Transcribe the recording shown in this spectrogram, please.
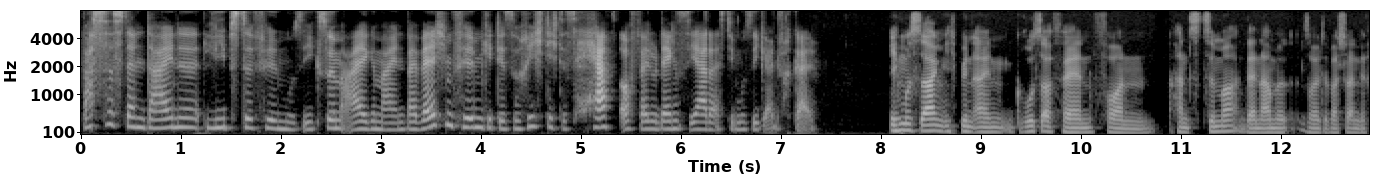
was ist denn deine liebste Filmmusik, so im Allgemeinen? Bei welchem Film geht dir so richtig das Herz auf, weil du denkst, ja, da ist die Musik einfach geil? Ich muss sagen, ich bin ein großer Fan von Hans Zimmer. Der Name sollte wahrscheinlich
